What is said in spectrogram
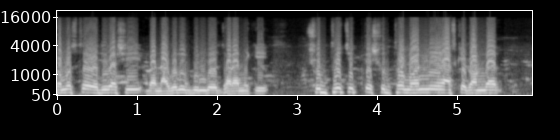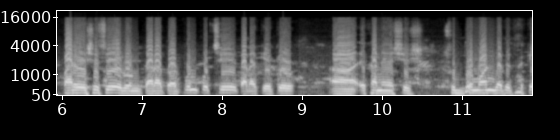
সমস্ত অধিবাসী বা নাগরিক বৃন্দ যারা নাকি শুদ্ধ চিত্তে শুদ্ধ মন নিয়ে আজকে গঙ্গার পারে এসেছে এবং তারা তর্পণ করছে তারা কেউ কেউ আহ, এখানে এসে শুদ্ধ মন যাতে থাকে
